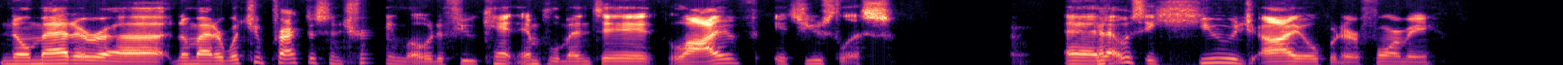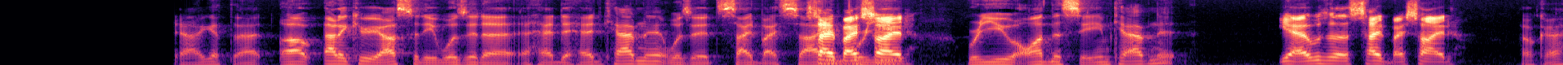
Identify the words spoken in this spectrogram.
no matter uh no matter what you practice in training mode if you can't implement it live it's useless and Yeah. that was a huge eye opener for me Yeah, I get that. Uh, out of curiosity, was it a, a head-to-head cabinet? Was it side by side? side by Were you- side Were you on the same cabinet? yeah it was a side by side Okay.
